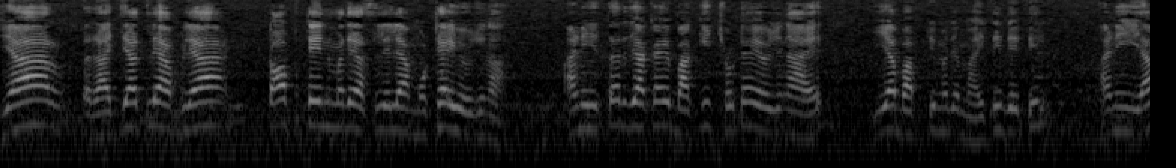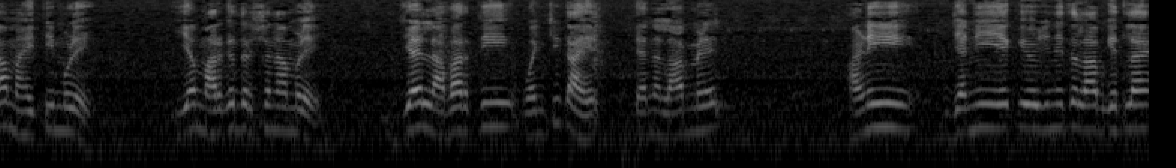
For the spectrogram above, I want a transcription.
ज्या राज्यातल्या आपल्या टॉप टेनमध्ये असलेल्या मोठ्या योजना आणि इतर ज्या काही बाकी छोट्या योजना आहेत या बाबतीमध्ये माहिती देतील. आणि या माहितीमुळे या मार्गदर्शनामुळे जे लाभार्थी वंचित आहेत त्यांना लाभ मिळेल. आणि ज्यांनी एक योजनेचा लाभ घेतलाय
